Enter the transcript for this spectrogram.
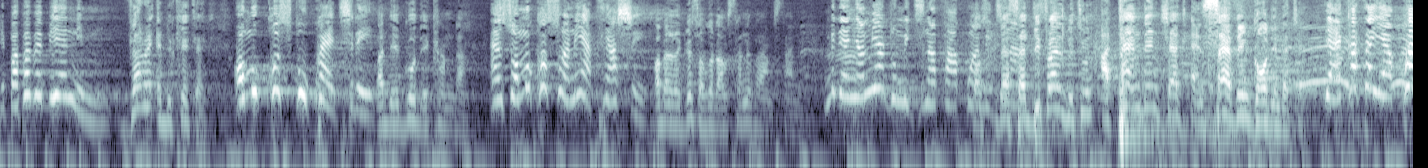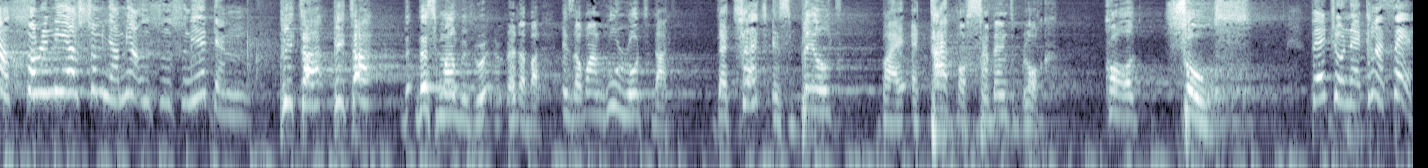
ne papa bɛbi anim Very educated, ɔmo kɔ sukuu kɔ akyire but they go, they come down. ɛnso ɔmo kɔ soro a ne yɛate But by the grace of God, I'm standing where I'm standing. Mede nyame adom gyina faako a Because there's a difference between attending church and serving God in the church. deɛ ɛka sɛ yɛkɔ asɔre ne yɛsom nyame a nsonsoneɛ dɛm Peter, Peter, this man we've read about, is the one who wrote that the church is built by a type of cement block called souls. petro na ɛka sɛ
